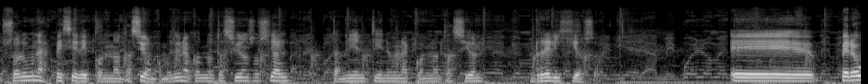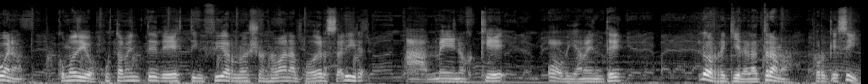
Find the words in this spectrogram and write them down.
solo una especie de connotación. Como tiene una connotación social, también tiene una connotación religiosa. Eh, pero bueno, como digo, justamente de este infierno ellos no van a poder salir a menos que, obviamente, lo requiera la trama. Porque sí,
